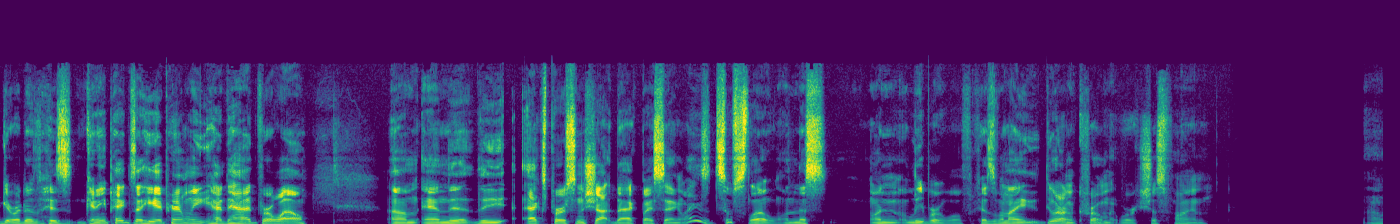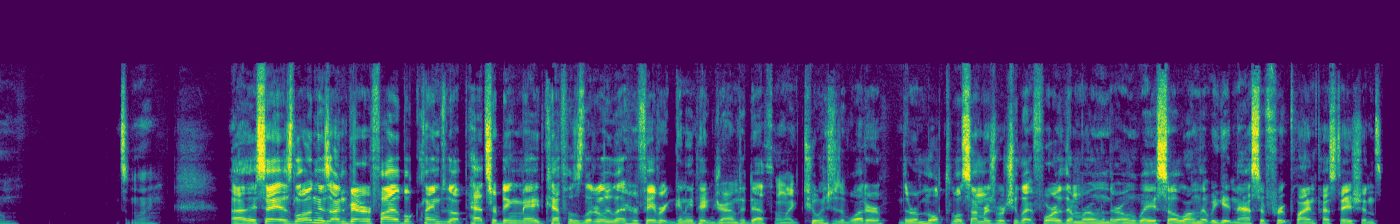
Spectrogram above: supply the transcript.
get rid of his guinea pigs that he apparently had had for a while. Um, and the the ex person shot back by saying, "Why is it so slow on this on LibreWolf? Because when I do it on Chrome, it works just fine." Um, it's annoying. Uh, they say as long as unverifiable claims about pets are being made, Keffals literally let her favorite guinea pig drown to death in like two inches of water. There were multiple summers where she let four of them roam in their own way so long that we get massive fruit fly infestations.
